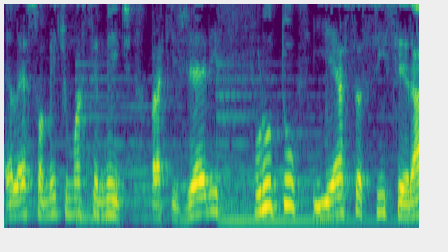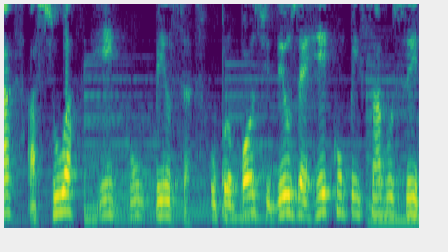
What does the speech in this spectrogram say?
ela é somente uma semente para que gere fruto e essa sim será a sua recompensa. O propósito de Deus é recompensar você,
